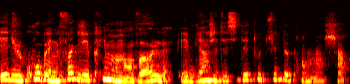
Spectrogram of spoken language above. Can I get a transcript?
Et du coup, ben, une fois que j'ai pris mon envol, eh bien, j'ai décidé tout de suite de prendre un chat.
